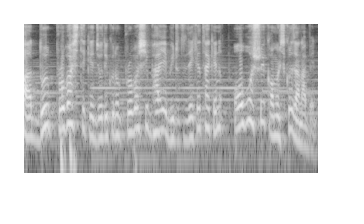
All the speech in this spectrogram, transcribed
আর দূর প্রবাস থেকে যদি কোনো প্রবাসী ভাই এই ভিডিওতে দেখে থাকেন, অবশ্যই কমেন্টস করে জানাবেন।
